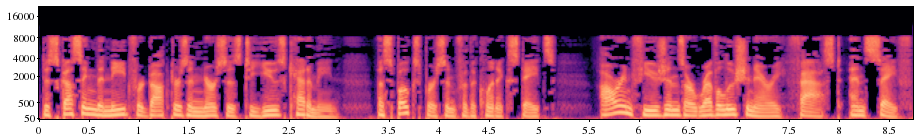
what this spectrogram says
Discussing the need for doctors and nurses to use ketamine, a spokesperson for the clinic states, Our infusions are revolutionary, fast, and safe.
